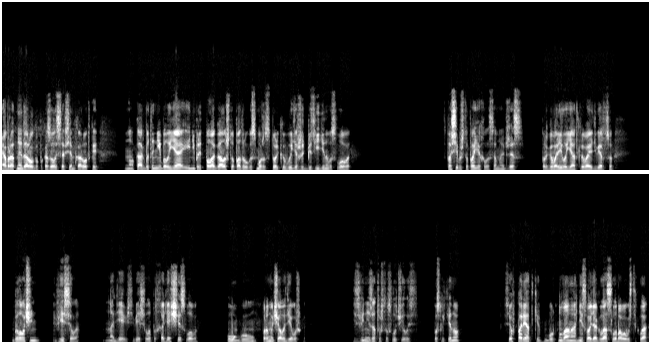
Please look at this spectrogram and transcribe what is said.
Обратная дорога показалась совсем короткой, но как бы то ни было, я и не предполагала, что подруга сможет столько выдержать без единого слова. «Спасибо, что поехала со мной, Джесс», — проговорила я, открывая дверцу. «Было очень весело. Надеюсь, весело — подходящее слово». «Угу», — промычала девушка. «Извини за то, что случилось после кино». «Все в порядке», — буркнула она, не сводя глаз с лобового стекла.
